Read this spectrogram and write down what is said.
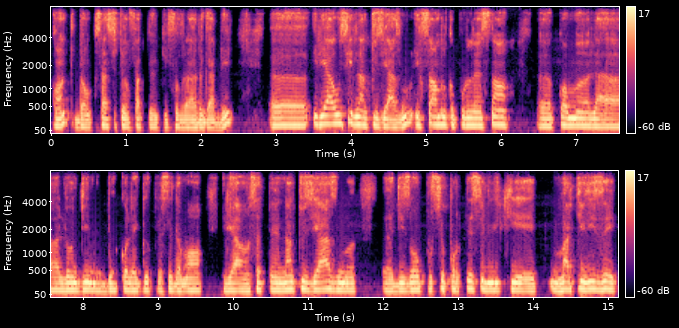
comptes. Donc ça, c'est un facteur qu'il faudra regarder. Euh, il y a aussi l'enthousiasme. Il semble que pour l'instant, euh, comme l'ont dit mes deux collègues précédemment, il y a un certain enthousiasme, euh, disons, pour supporter celui qui est martyrisé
